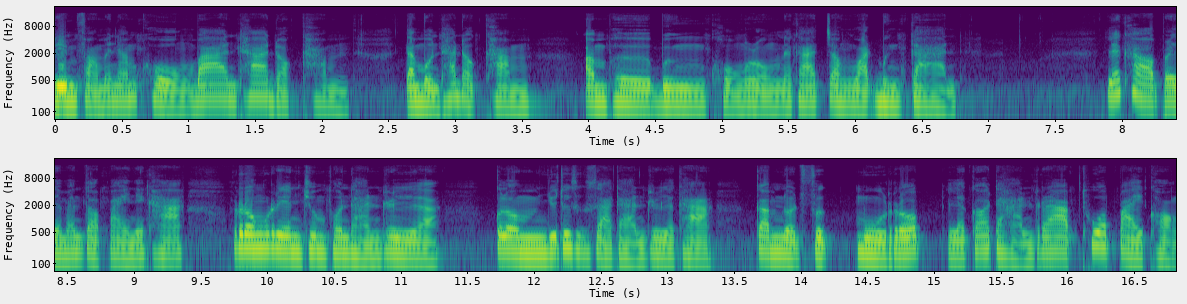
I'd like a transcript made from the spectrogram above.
ริมฝั่งแม่น้ำโขงบ้านท่าดอกคำ ตำบลท่าดอกคำอำเภอบึงโขงหลงนะคะ จังหวัดบึงกาฬและข่าวประจำวันต่อไปนะคะ โรงเรียนชุมพลฐานเรือ กรมยุทธศึกษาฐานเรือค่ะกำหนดฝึกหมู่รบ และก็ทหารราบทั่วไปของ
